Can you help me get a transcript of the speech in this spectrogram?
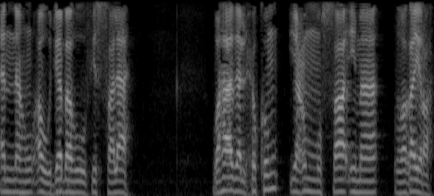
أنه أوجبه في الصلاة. وهذا الحكم يعم الصائم وغيره.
